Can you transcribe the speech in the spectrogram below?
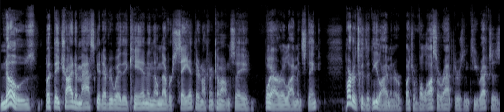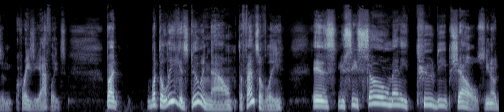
knows, but they try to mask it every way they can, and they'll never say it. They're not going to come out and say, "Boy, our O linemen stink." Part of it's because the D linemen are a bunch of velociraptors and T Rexes and crazy athletes. But what the league is doing now defensively is you see so many two deep shells. You know,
